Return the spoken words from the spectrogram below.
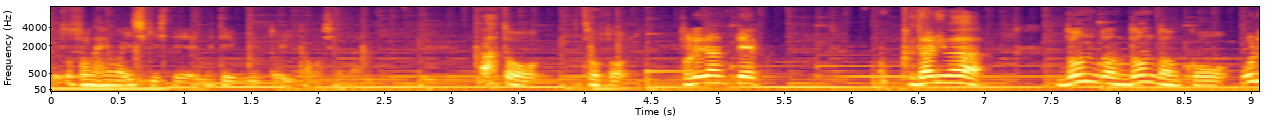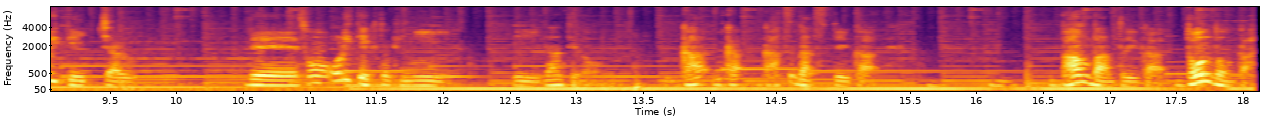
ちょっとその辺は意識して見てみるといいかもしれない。あとそうそう。トレランって下りはどんどんどんどんこう降りていっちゃう。でその降りていく時に何ていうの？ガガガツガツというかバンバンというかどんどんか、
